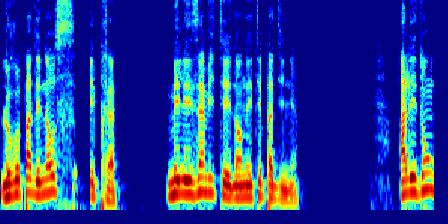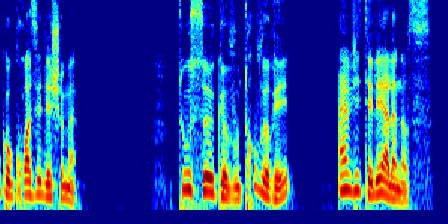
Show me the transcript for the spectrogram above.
Le repas des noces est prêt, mais les invités n'en étaient pas dignes. Allez donc aux croisées des chemins. Tous ceux que vous trouverez, invitez-les à la noce.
